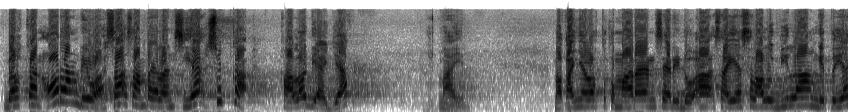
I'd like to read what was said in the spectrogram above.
Bahkan orang dewasa sampai lansia suka kalau diajak main. Makanya waktu kemarin seri doa saya selalu bilang gitu ya.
